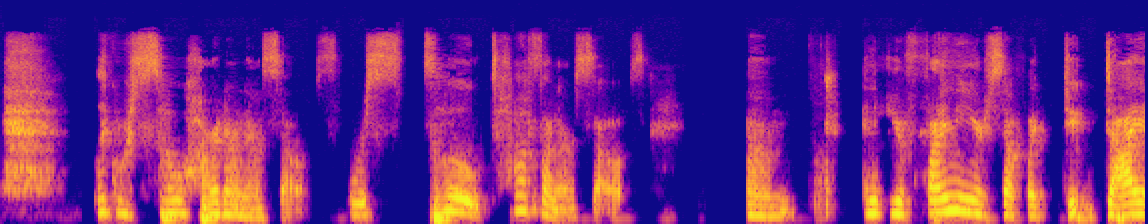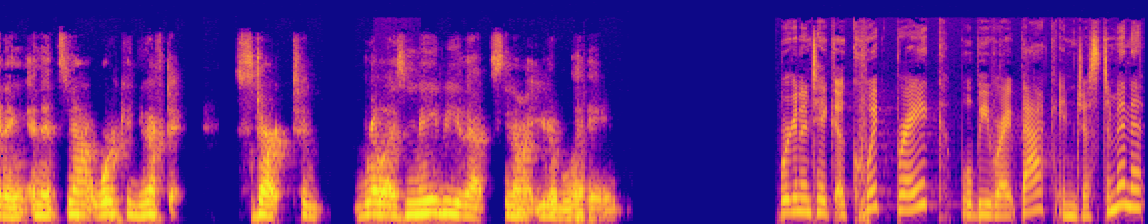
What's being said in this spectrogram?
like we're so hard on ourselves. We're so tough on ourselves. Um, and if you're finding yourself like dieting and it's not working, you have to start to realize maybe that's not your lane. We're going to take a quick break. We'll be right back in just a minute.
